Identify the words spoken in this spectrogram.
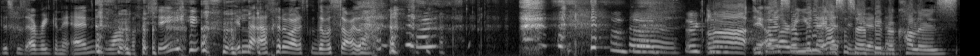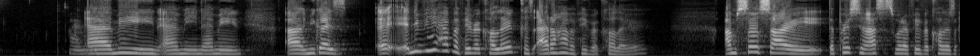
this was ever going to end, إلا آخره على سكدة I'm done. Okay. Uh, you guys, somebody asked us our favorite colors. I mean, I mean, I mean. Um, you guys, any of you have a favorite color? Because I don't have a favorite color. I'm so sorry. The person who asked us what our favorite colors. Are.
